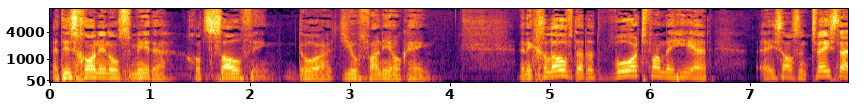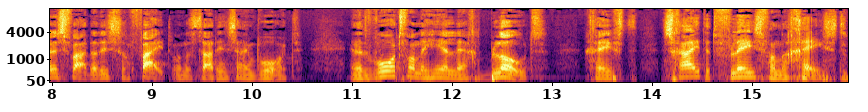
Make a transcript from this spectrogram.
Het is gewoon in ons midden, Gods salving, door Giovanni ook heen. En ik geloof dat het woord van de Heer is als een tweesnijdend zwaard. Dat is een feit, want het staat in zijn woord. En het woord van de Heer legt bloot, geeft scheidt het vlees van de geest.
